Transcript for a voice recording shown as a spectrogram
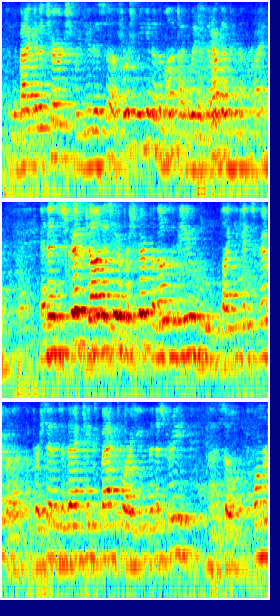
it's in the back of the church. We do this uh, first weekend of the month, I believe, is Yep. LWML, right? And then Scrip, John is here for Scrip. For those of you who'd like to get Scrip, a, a percentage of that kicks back to our youth ministry. Uh, so former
